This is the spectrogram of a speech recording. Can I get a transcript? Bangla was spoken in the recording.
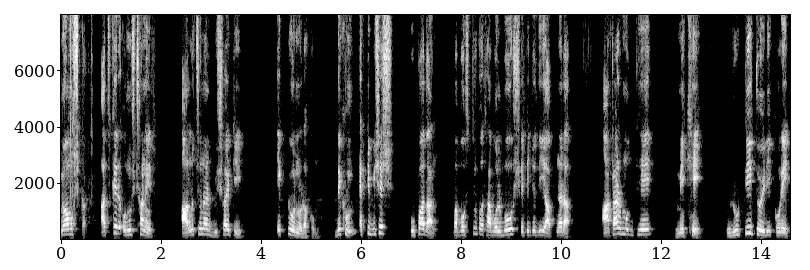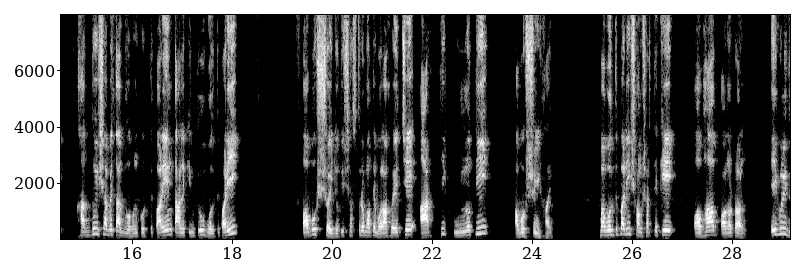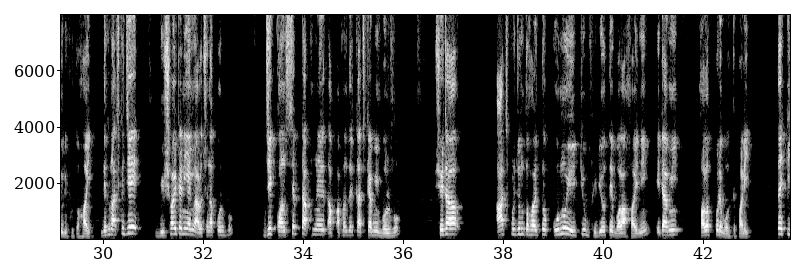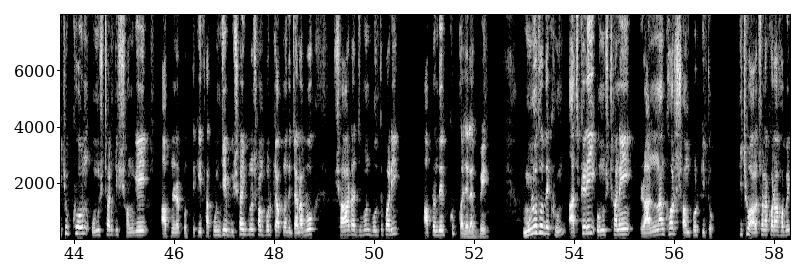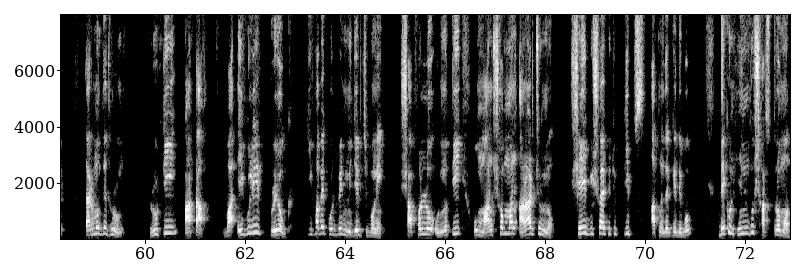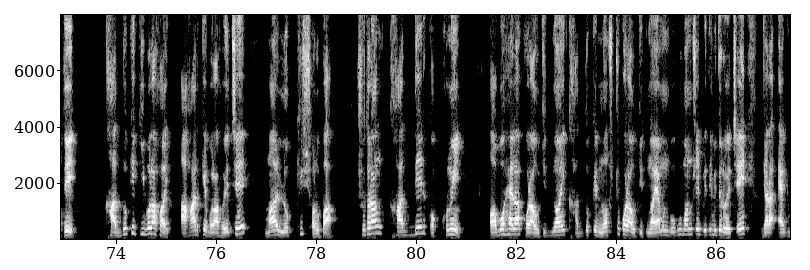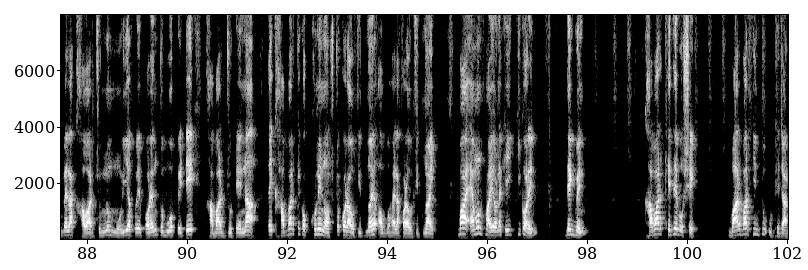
নমস্কার। আজকের অনুষ্ঠানের আলোচনার বিষয়টি একটু অন্যরকম। দেখুন, একটি বিশেষ উপাদান বা বস্তুর কথা বলব, সেটি যদি আপনারা আটার মধ্যে মেখে রুটি তৈরি করে খাদ্য হিসাবে তা গ্রহণ করতে পারেন, তাহলে কিন্তু বলতে পারি অবশ্যই জ্যোতিষশাস্ত্র মতে বলা হয়েছে, আর্থিক উন্নতি অবশ্যই হয়। বা বলতে পারি, সংসার থেকে অভাব, অনটন এইগুলি দূরীভূত হয়। দেখুন, আজকে যে বিষয়টা নিয়ে আমি আলোচনা করব, যে কনসেপ্টটা আপনার আপনাদের কাছকে আমি বলব, সেটা আজ পর্যন্ত হয়তো কোনো ইউটিউব ভিডিওতে বলা হয়নি, এটা আমি হলপ করে বলতে পারি। তাই কিছুক্ষণ অনুষ্ঠানটির সঙ্গে আপনারা প্রত্যেকেই থাকুন, যে বিষয়গুলো সম্পর্কে আপনাদের জানাব, সারাটা জীবন বলতে পারি, আপনাদের খুব কাজে লাগবে। মূলত দেখুন, আজকের এই অনুষ্ঠানে রান্নাঘর সম্পর্কিত কিছু আলোচনা করা হবে। তার মধ্যে ধরুন রুটি, আটা বা এগুলির প্রয়োগ কীভাবে করবেন নিজের জীবনে? সাফল্য, উন্নতি ও মান সম্মান আনার জন্য সেই বিষয়ে কিছু টিপস আপনাদেরকে দেব। দেখুন, হিন্দু শাস্ত্র মতে খাদ্যকে কি বলা হয়? আহারকে বলা হয়েছে মা লক্ষ্মীর স্বরূপা। সুতরাং খাদ্যের কখনোই অবহেলা করা উচিত নয়, খাদ্যকে নষ্ট করা উচিত নয়। এমন বহু মানুষ এই পৃথিবীতে রয়েছে যারা একবেলা খাওয়ার জন্য মরিয়া হয়ে পড়েন, তবুও পেটে খাবার জোটে না। তাই খাবারকে কখনোই নষ্ট করা উচিত নয়, অবহেলা করা উচিত নয়। বা এমন হয়, অনেকেই কি করেন? দেখবেন, খাবার খেতে বসে বারবার কিন্তু উঠে যান।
